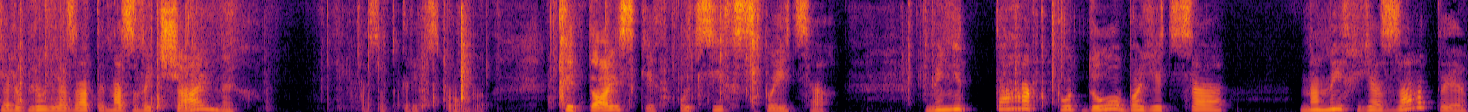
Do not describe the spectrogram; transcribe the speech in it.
Я люблю в'язати на звичайних. Зараз відкрити спробую. Китайських оцих спицях. Мені так подобається на них в'язати.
